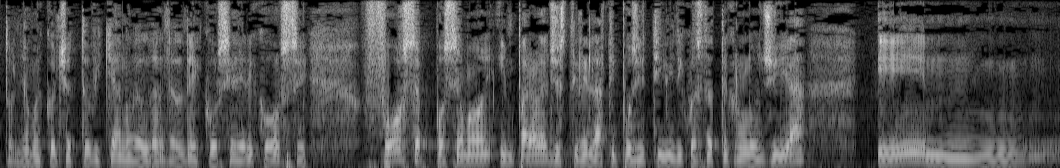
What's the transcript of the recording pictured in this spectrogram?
torniamo al concetto vichiano del, del, dei corsi e dei ricorsi, forse possiamo imparare a gestire i lati positivi di questa tecnologia e, mm,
